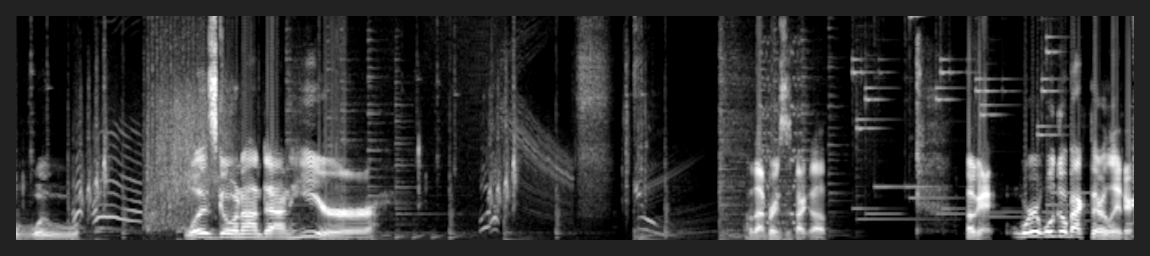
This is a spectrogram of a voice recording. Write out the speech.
Whoa. What is going on down here? Oh, that brings us back up. Okay, we're, we'll go back there later.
